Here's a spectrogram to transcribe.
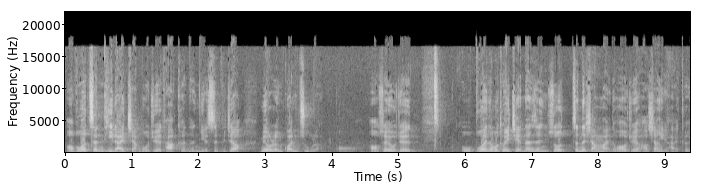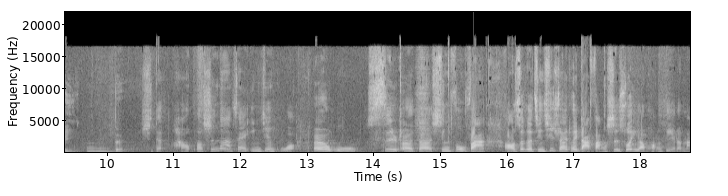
哦，不过整体来讲，我觉得它可能也是比较没有人关注了。哦，哦，所以我觉得我不会那么推荐。但是你说真的想买的话，我觉得好像也还可以。是的。好，老师，那在银建股二五四二的新复发哦，这个景气衰退打房市，所以要狂跌了吗？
